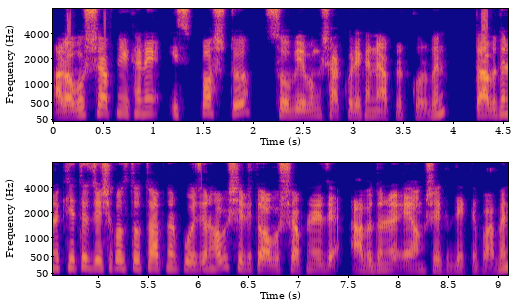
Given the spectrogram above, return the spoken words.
আর অবশ্যই আপনি এখানে স্পষ্ট ছবি এবং স্বাক্ষর এখানে আপলোড করবেন। তো আবেদনের ক্ষেত্রে যে সকল তথ্য আপনার প্রয়োজন হবে, সেটি তো অবশ্যই আপনার যে আবেদনের এই অংশে দেখতে পাবেন।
